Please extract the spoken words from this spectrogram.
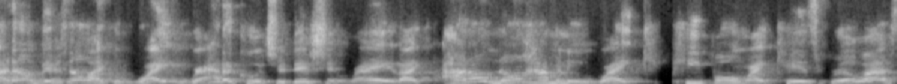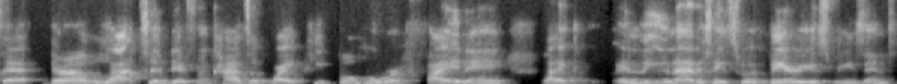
I don't, there's no like white radical tradition, right? Like, I don't know how many white people, white kids realize that there are lots of different kinds of white people who are fighting, like in the United States for various reasons.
